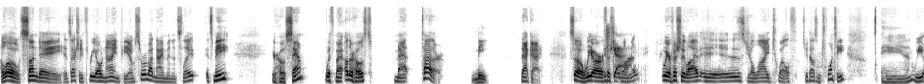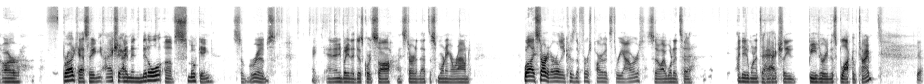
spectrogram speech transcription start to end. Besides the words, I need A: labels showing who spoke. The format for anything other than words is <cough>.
A: Hello, Sunday. It's actually 3:09 p.m., so we're about 9 minutes late. It's me, your host Sam, with my other host Matt Tyler.
B: Me.
A: That guy. So, we are officially live. We are officially live. It is July 12th, 2020, and we are broadcasting. Actually, I'm in middle of smoking some ribs. And anybody in the Discord saw, I started that this morning around well, I started early because the first part of it's three hours. So I wanted to, I didn't want it to actually be during this block of time.
B: Yeah.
